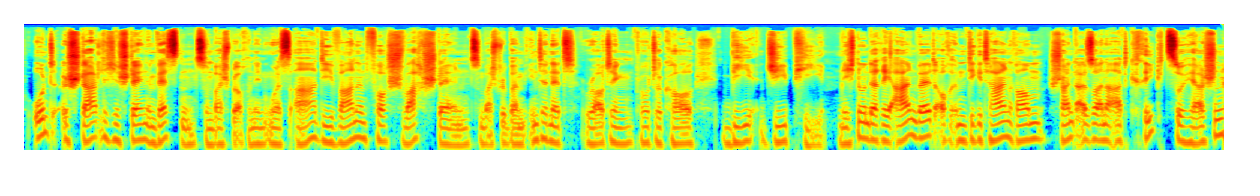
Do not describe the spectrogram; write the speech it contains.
Und staatliche Stellen im Westen, zum Beispiel auch in den USA, die warnen vor Schwachstellen, zum Beispiel beim Internet Routing Protocol BGP. Nicht nur in der realen Welt, auch im digitalen Raum scheint also eine Art Krieg zu herrschen.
